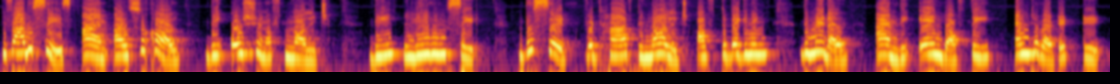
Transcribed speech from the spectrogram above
The Father says, I am also called the ocean of knowledge, the living seed. This seed would have the knowledge of the beginning, the middle, and the end of the inverted tree.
